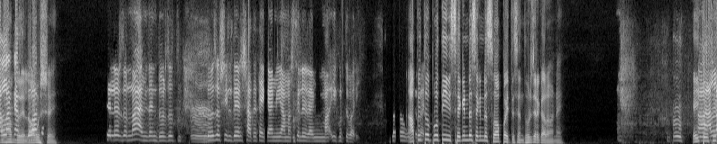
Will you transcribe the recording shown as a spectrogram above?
আল্লাহর কাছে দোয়া করেন। অবশ্যই। ছেলের জন্য আমি জানি ধৈর্য ধৈর্যশীলদের সাথে থেকে আমি আমার ছেলের আমি ই করতে পারি। আপনি তো প্রতি সেকেন্ডে সেকেন্ডে সব পাইতেছেন ধৈর্যের কারণে। এই হ্যাঁ, তৌফিক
